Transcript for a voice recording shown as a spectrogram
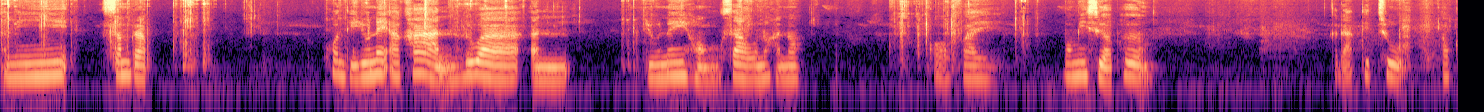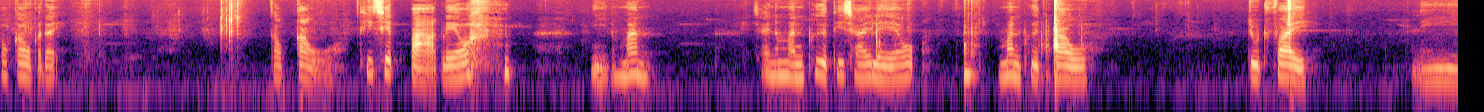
อันนี้สำหรับ คนที่อยู่ในอาคารหรือว่าอันอยู่ในห้องเซาเนาะค่ะเนาะก่อไฟบ่มีเสือเพิ่ง กระดาษทิชชู่เอาเก่าๆก็ได้ เก่าๆ ที่เช็ดปากแล้ว นี่น้ำมัน ใช้น้ำมันพืชที่ใช้แล้ว น้ำมันพืชเก่า จุดไฟ นี่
